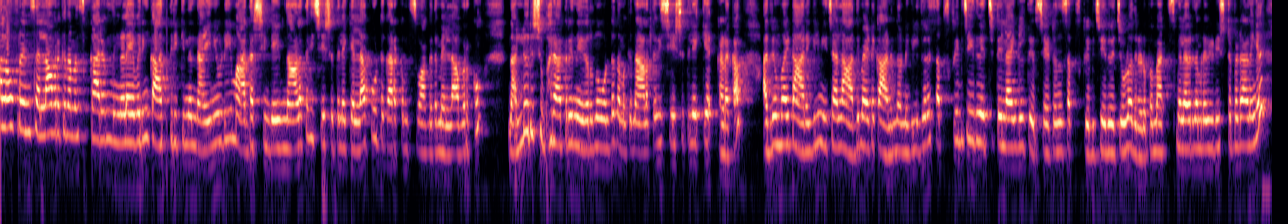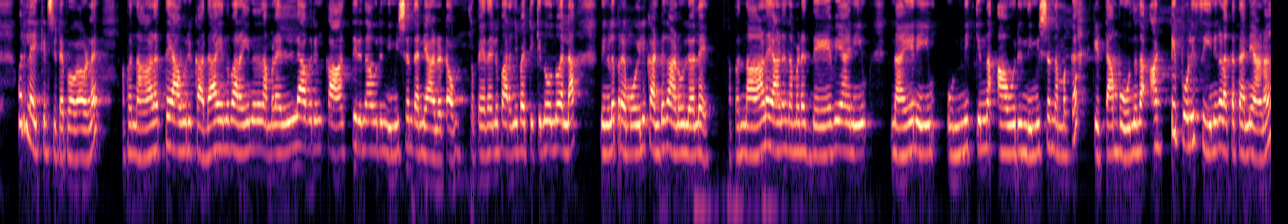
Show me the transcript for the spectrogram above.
Hello friends എല്ലാവർക്കും നമസ്കാരം. നിങ്ങളേവരും കാത്തിരിക്കുന്ന നൈനിയുടെയും ആദർശിന്റെയും നാളത്തെ വിശേഷത്തിലേക്ക് എല്ലാ കൂട്ടുകാർക്കും സ്വാഗതം. എല്ലാവർക്കും നല്ലൊരു ശുഭരാത്രി നേർന്നുകൊണ്ട് നമുക്ക് നാളത്തെ വിശേഷത്തിലേക്ക് കടക്കാം. അതിനുമായിട്ട് ആരെങ്കിലും ഈ ചാനൽ ആദ്യമായിട്ട് കാണുന്നുണ്ടെങ്കിൽ ഇതുവരെ സബ്സ്ക്രൈബ് ചെയ്ത് വെച്ചിട്ടില്ല എങ്കിൽ തീർച്ചയായിട്ടും ഒന്ന് സബ്സ്ക്രൈബ് ചെയ്ത് വെച്ചോളൂ. അതിനോടൊപ്പം മാക്സിമം എല്ലാവരും നമ്മുടെ വീഡിയോ ഇഷ്ടപ്പെടുകയാണെങ്കിൽ ഒരു ലൈക്ക് അടിച്ചിട്ടേ പോകാവുള്ളേ. അപ്പൊ നാളത്തെ ആ ഒരു കഥ എന്ന് പറയുന്നത് നമ്മളെല്ലാവരും കാത്തിരുന്ന ഒരു നിമിഷം തന്നെയാണ് കേട്ടോ. അപ്പൊ ഏതായാലും പറഞ്ഞു പറ്റിക്കുന്ന ഒന്നുമല്ല നിങ്ങൾ പ്രമോയിൽ കണ്ടു കാണുമല്ലോ അല്ലേ? അപ്പൊ നാളെയാണ് നമ്മുടെ ദേവയാനിയും നയനയും ഒന്നിക്കുന്ന ആ ഒരു നിമിഷം നമുക്ക് കിട്ടാൻ പോകുന്നത്. അടിപൊളി സീനുകളൊക്കെ തന്നെയാണ്.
